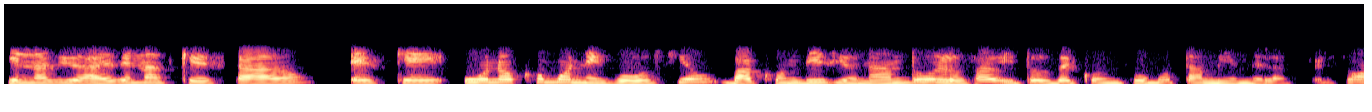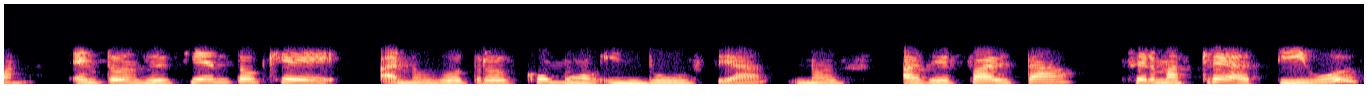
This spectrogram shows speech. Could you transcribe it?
y en las ciudades en las que he estado, es que uno como negocio va condicionando los hábitos de consumo también de las personas. Entonces siento que a nosotros como industria nos hace falta ser más creativos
